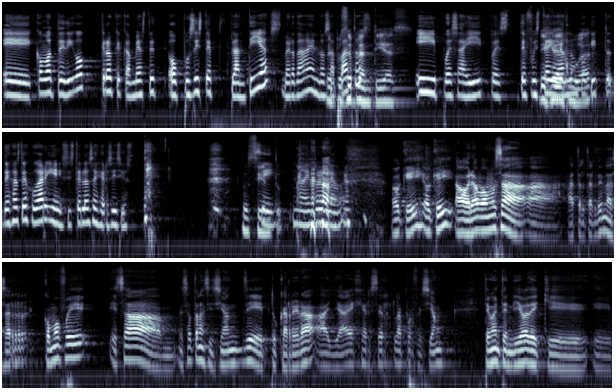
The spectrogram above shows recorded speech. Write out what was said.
eh, como te digo, creo que cambiaste o pusiste plantillas, ¿verdad? En los me puse zapatos. plantillas. Y pues ahí pues te fuiste Dejé ayudando un poquito, dejaste de jugar y hiciste los ejercicios. Lo siento. Sí, no hay problema. Ok, ok. Ahora vamos a, a- a tratar de enlazar cómo fue esa, esa transición de tu carrera a ya ejercer la profesión. Tengo entendido de que eh,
